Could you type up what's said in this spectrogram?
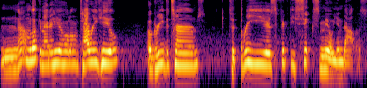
Now I'm looking at it here. Hold on. Tyreek Hill agreed to terms to three years, fifty-six million dollars,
